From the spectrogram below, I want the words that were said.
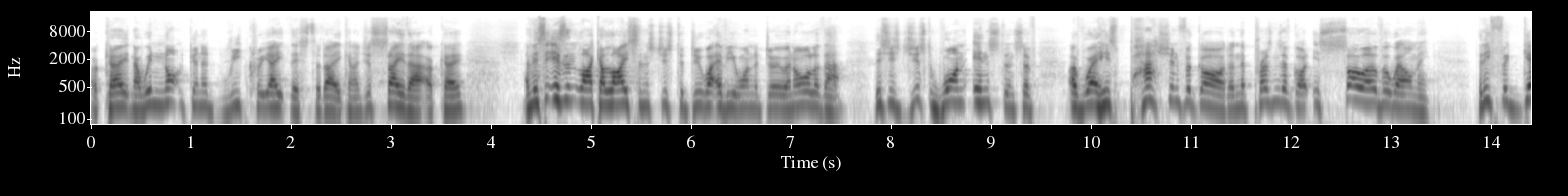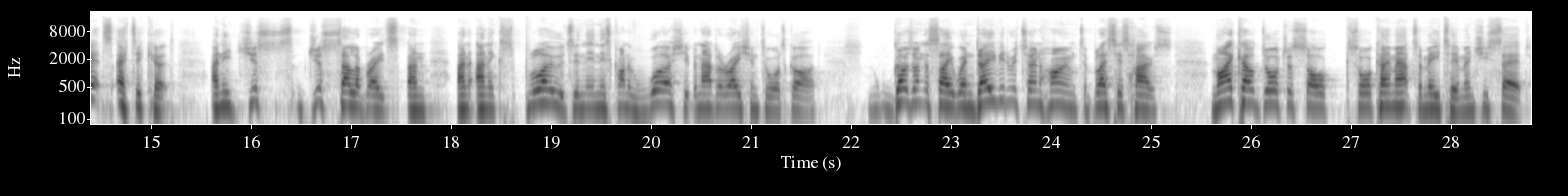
Okay, now we're not going to recreate this today. Can I just say that? Okay, and this isn't like a license just to do whatever you want to do and all of that. This is just one instance of, of where his passion for God and the presence of God is so overwhelming that he forgets etiquette and he just, just celebrates and, and, and explodes in, in this kind of worship and adoration towards God goes on to say, when David returned home to bless his house, Michal, daughter of Saul, Saul came out to meet him, and she said,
